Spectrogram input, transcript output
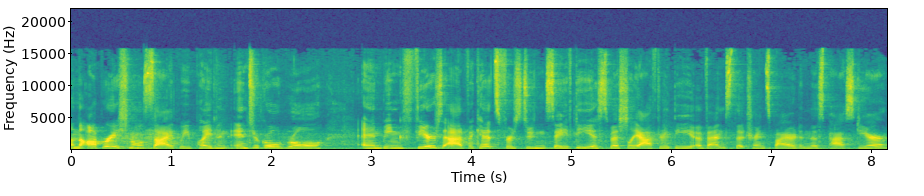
On the operational side, we played an integral role in being fierce advocates for student safety, especially after the events that transpired in this past year.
